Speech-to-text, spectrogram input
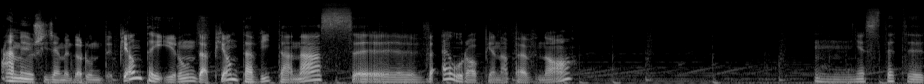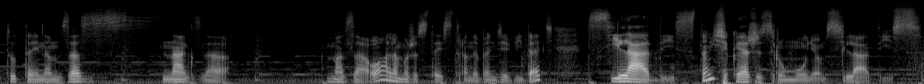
A my już idziemy do rundy piątej i runda piąta wita nas e, w Europie na pewno. Mm, Niestety tutaj nam za znak zamazało, ale może z tej strony będzie widać. Siladis. To mi się kojarzy z Rumunią, Siladis.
